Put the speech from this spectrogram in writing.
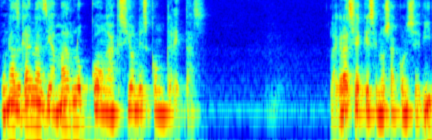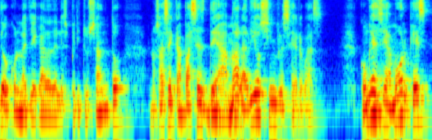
unas ganas de amarlo con acciones concretas. La gracia que se nos ha concedido con la llegada del Espíritu Santo nos hace capaces de amar a Dios sin reservas, con ese amor que es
